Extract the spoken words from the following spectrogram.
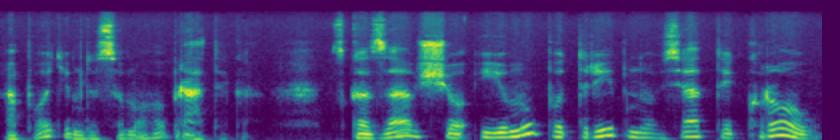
а потім до самого братика. Сказав, що йому потрібно взяти кров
